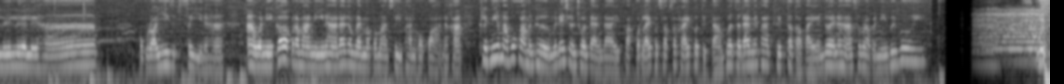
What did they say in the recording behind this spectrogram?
เรื่อยๆเลยฮะ624 นะคะ อ่าวันนี้ก็ประมาณนี้นะคะ ได้กำไรมาประมาณ 4,000 กว่าๆนะคะ คลิปนี้มาเพื่อความบันเทิงไม่ได้เชิญชวนแต่งใด ฝากกดไลค์ กด Subscribe กดติดตามเพื่อจะได้ไม่พลาดคลิปต่อๆไปกันด้วยนะคะสำหรับวันนี้บุยบาย With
